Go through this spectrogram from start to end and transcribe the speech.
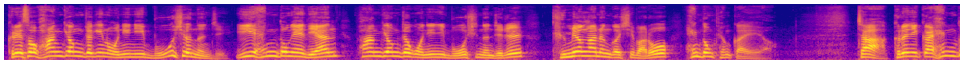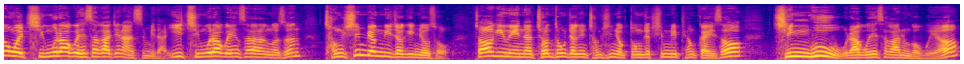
그래서 환경적인 원인이 무엇이었는지, 이 행동에 대한 환경적 원인이 무엇이었는지를 규명하는 것이 바로 행동평가예요. 자, 그러니까 행동을 징후라고 해석하지는 않습니다. 이 징후라고 해석하는 것은 정신병리적인 요소, 저기 위에 있는 전통적인 정신역동적 심리평가에서 징후라고 해석하는 거고요.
